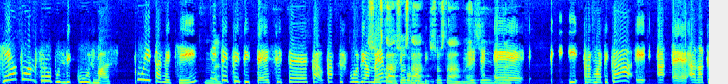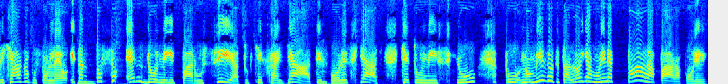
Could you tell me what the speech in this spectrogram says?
και από ανθρώπους δικούς μας που ήταν εκεί, Ναι. είτε φοιτητές είτε κα, κάποιους που διαμένουν Σωστά, στην σωστά, Κομωτινή. σωστά. Έχει, ναι. Ε, η- πραγματικά ε, α- ε, ανατριχιάζω όπως το λέω ήταν τόσο έντονη η παρουσία του Κεχαγιά, της Φορεσιάς και του νησιού που νομίζω ότι τα λόγια μου είναι πάρα πάρα πολύ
